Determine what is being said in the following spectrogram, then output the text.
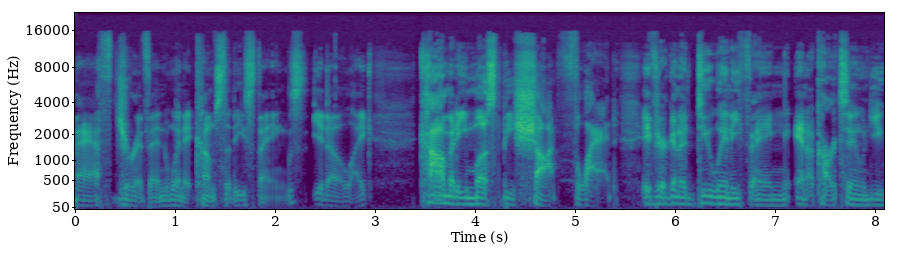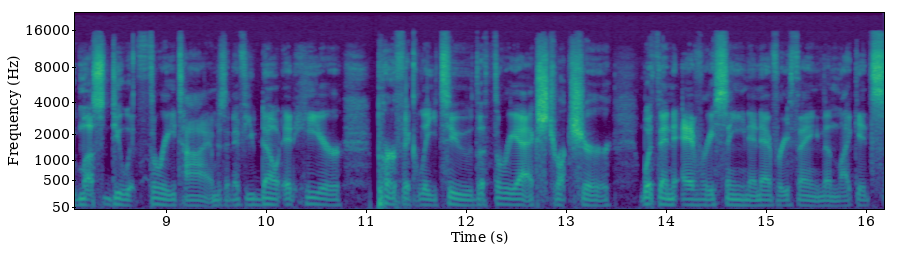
math driven when it comes to these things. You know, like comedy must be shot flat. If you're going to do anything in a cartoon, you must do it 3 times and if you don't adhere perfectly to the 3 act structure within every scene and everything, then like it's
